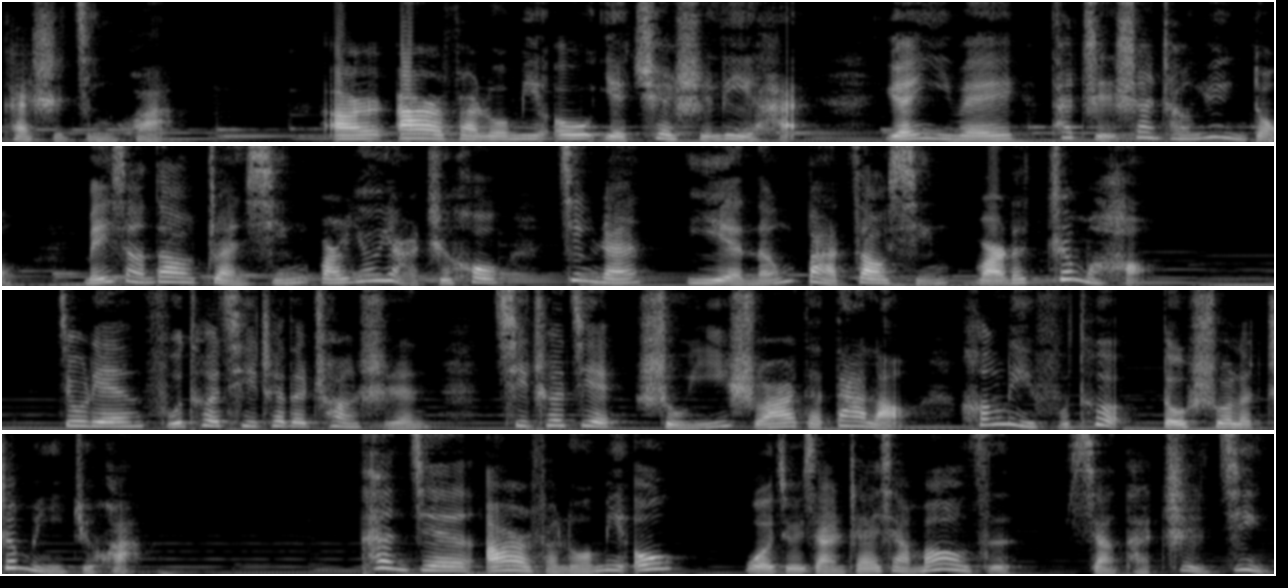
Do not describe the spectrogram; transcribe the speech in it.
开始进化。而阿尔法罗密欧也确实厉害，原以为他只擅长运动。没想到转型玩优雅之后，竟然也能把造型玩得这么好。就连福特汽车的创始人、汽车界数一数二的大佬亨利·福特都说了这么一句话：“看见阿尔法罗密欧，我就想摘下帽子向他致敬。”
